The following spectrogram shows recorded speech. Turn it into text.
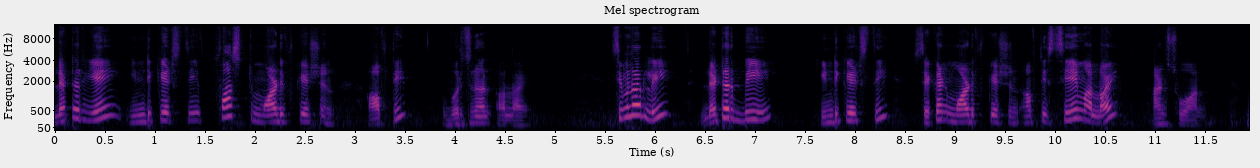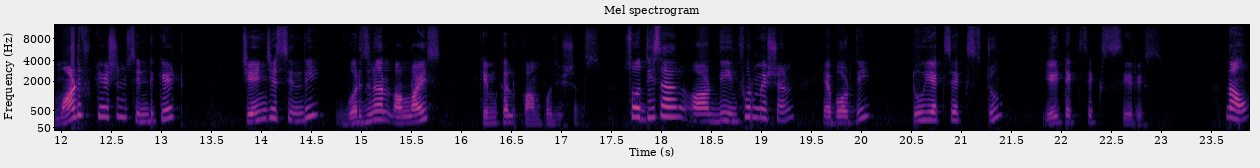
Letter a indicates the first modification of the original alloy. Similarly letter b indicates the second modification of the same alloy and so on. Modifications indicate changes in the original alloys chemical compositions. So, these are, are the information about the 2xx to 8xx series. Now,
